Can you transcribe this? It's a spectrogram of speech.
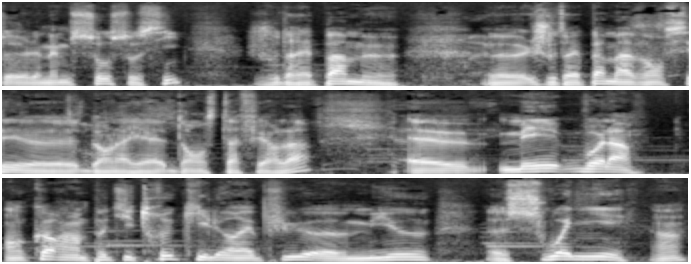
la même sauce aussi. Je voudrais pas me, je voudrais pas m'avancer dans la, dans cette affaire-là. mais voilà, encore un petit truc qu'il aurait pu mieux soigner hein,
